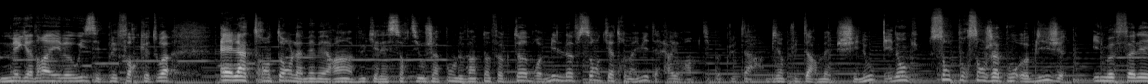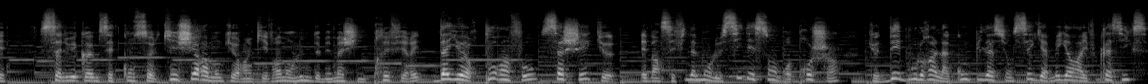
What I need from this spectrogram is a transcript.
Mega Drive, oui c'est plus fort que toi. Elle a 30 ans, la même R1, vu qu'elle est sortie au Japon le 29 octobre 1988. Elle arrivera un petit peu plus tard, bien plus tard même chez nous. Et donc, 100% Japon oblige, il me fallait saluer quand même cette console qui est chère à mon cœur, hein, qui est vraiment l'une de mes machines préférées. D'ailleurs, pour info, sachez que eh ben, c'est finalement le 6 décembre prochain que déboulera la compilation Sega Mega Drive Classics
